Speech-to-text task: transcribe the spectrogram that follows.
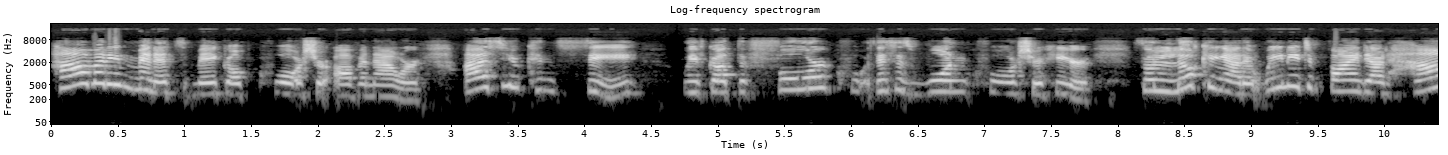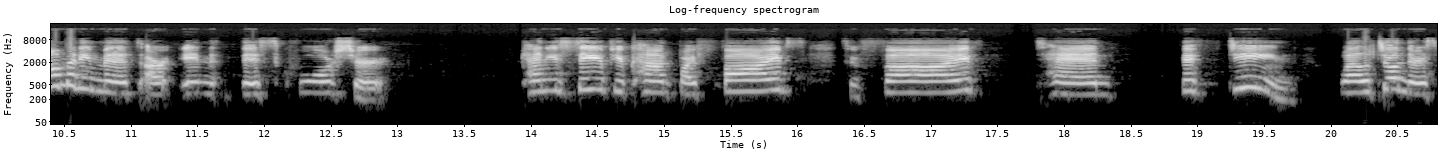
How many minutes make up quarter of an hour? As you can see, we've got the four, this is one quarter here. So looking at it, we need to find out how many minutes are in this quarter. Can you see if you count by fives? So 5, 10, 15. Well done, there's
